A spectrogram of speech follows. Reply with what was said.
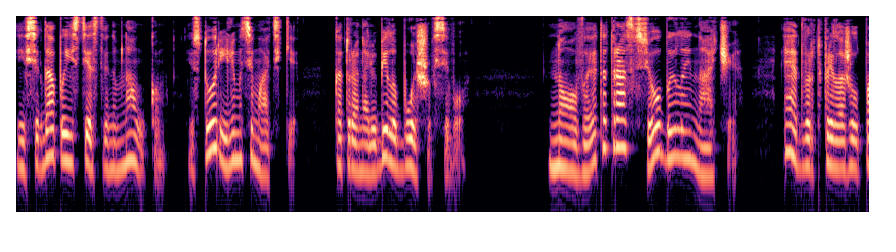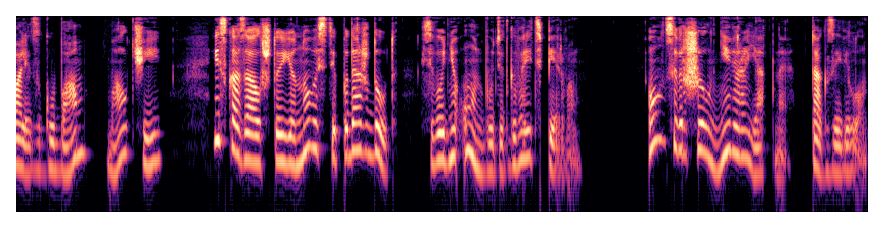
и всегда по естественным наукам, истории или математике, которую она любила больше всего — но в этот раз все было иначе. Эдвард приложил палец к губам «Молчи» и сказал, что ее новости подождут, сегодня он будет говорить первым. «Он совершил невероятное», — так заявил он,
